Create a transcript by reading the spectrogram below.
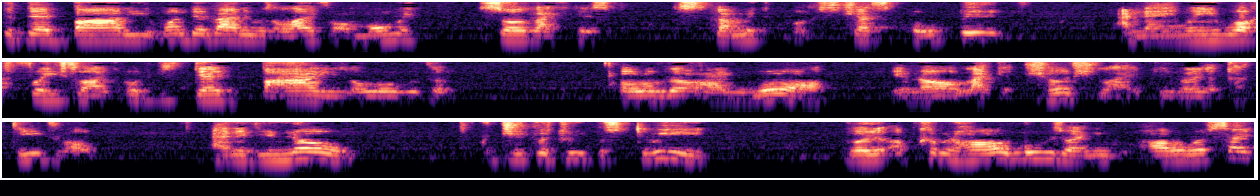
the dead body. One dead body was alive for a moment. So like his stomach his chest open. And then when he walked forward, he saw like, oh, these dead bodies all over the, all over the um, wall. You know, like a church, like you know, like a cathedral. And if you know, Jeepers Creepers three, go to upcoming horror movies or any horror website,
